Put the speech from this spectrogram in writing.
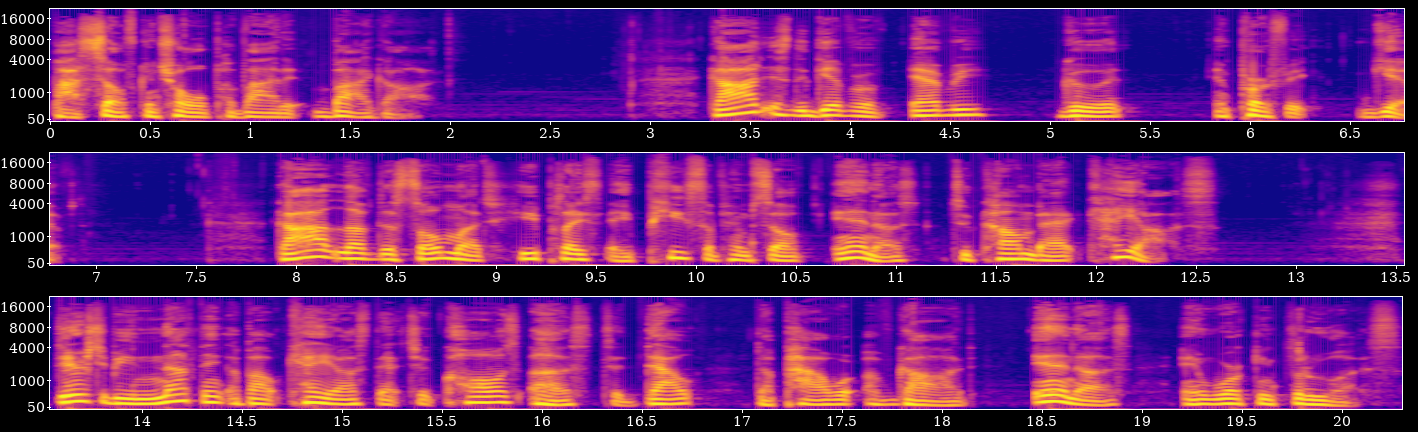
by self control provided by God. God is the giver of every good and perfect gift. God loved us so much, he placed a piece of himself in us to combat chaos. There should be nothing about chaos that should cause us to doubt the power of God in us and working through us.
